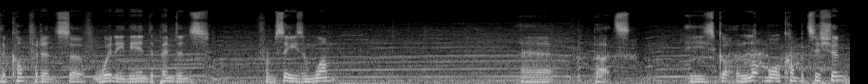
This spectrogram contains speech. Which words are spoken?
the confidence of winning the independents from season one. Uh, but he's got a lot more competition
